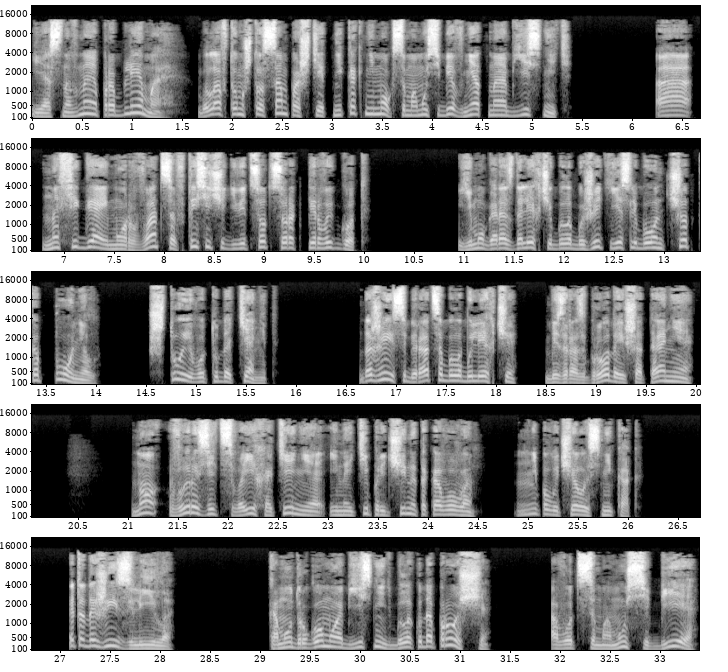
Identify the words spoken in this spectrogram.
И основная проблема была в том, что сам паштет никак не мог самому себе внятно объяснить. А нафига ему рваться в 1941 год? Ему гораздо легче было бы жить, если бы он четко понял, что его туда тянет. Даже и собираться было бы легче, без разброда и шатания. Но выразить свои хотения и найти причины такового не получалось никак. Это даже и злило. Кому другому объяснить было куда проще, а вот самому себе...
